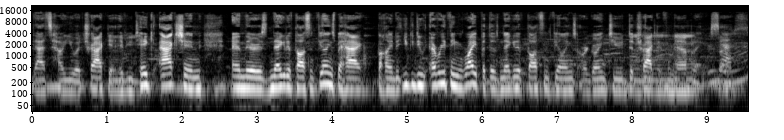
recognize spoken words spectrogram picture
that's how you attract it. If you take action and there's negative thoughts and feelings beha- behind it you can do everything right but those negative thoughts and feelings are going to detract it from mm-hmm. happening. So Yes.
